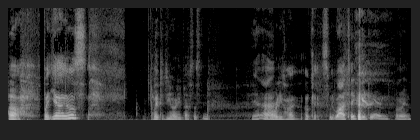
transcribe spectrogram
Ah, but yeah, it was. Wait, did you already pass this thing? Yeah. Already high? Okay, sweet. Well, I take it again. I mean,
